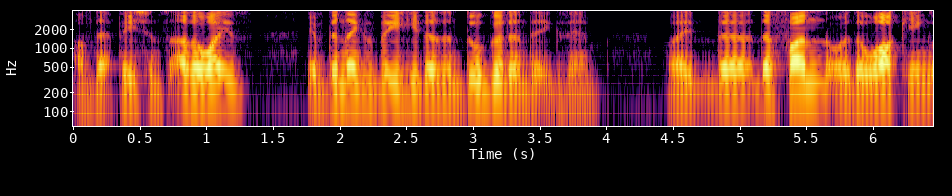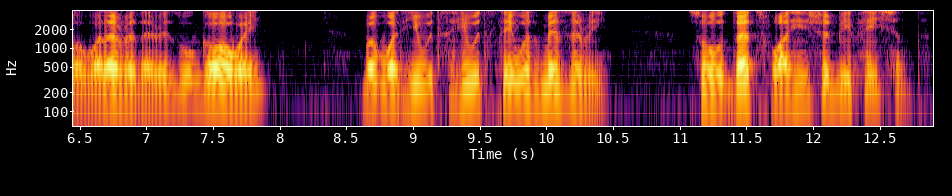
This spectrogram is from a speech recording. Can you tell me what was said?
of that patience. Otherwise, if the next day he doesn't do good in the exam, right, the, the fun or the walking or whatever there is will go away. But what he would he would stay with misery. So that's why he should be patient.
